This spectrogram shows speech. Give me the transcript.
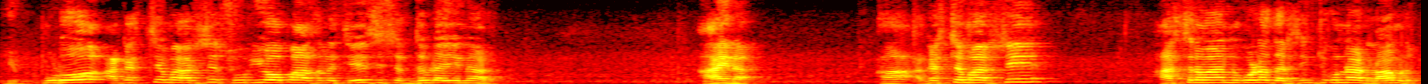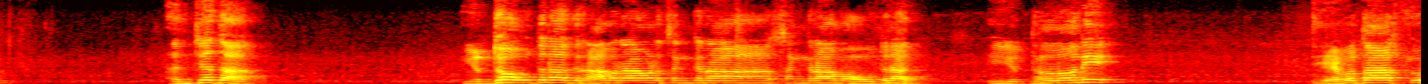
ఎప్పుడో అగస్త్య మహర్షి సూర్యోపాసన చేసి సిద్ధుడైనాడు. ఆయన ఆ అగస్త్య మహర్షి ఆశ్రమాన్ని కూడా దర్శించుకున్నాడు రాముడు. అంచేత యుద్ధం అవుతున్నది రామరావణ సంగ్రా సంగ్రామం అవుతున్నది. ఈ యుద్ధంలోని దేవతాసు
